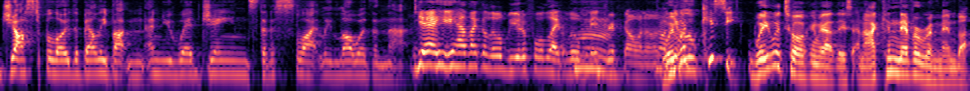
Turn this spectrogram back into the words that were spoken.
just below the belly button, and you wear jeans that are slightly lower than that. Yeah, he had like a little beautiful, like little mm. midriff going on. We We a were- little kissy. we were talking about this, and I can never remember.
